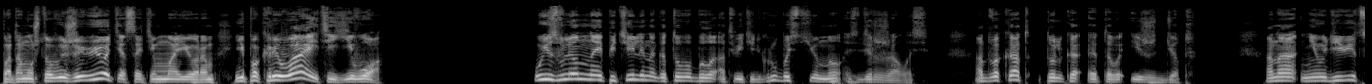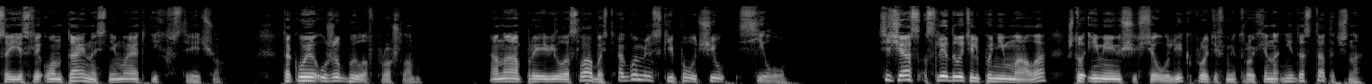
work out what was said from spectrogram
Потому что вы живете с этим майором и покрываете его. Уязвленная Петелина готова была ответить грубостью, но сдержалась. Адвокат только этого и ждет. Она не удивится, если он тайно снимает их встречу. Такое уже было в прошлом. Она проявила слабость, а Гомельский получил силу. Сейчас следователь понимала, что имеющихся улик против Митрохина недостаточно.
